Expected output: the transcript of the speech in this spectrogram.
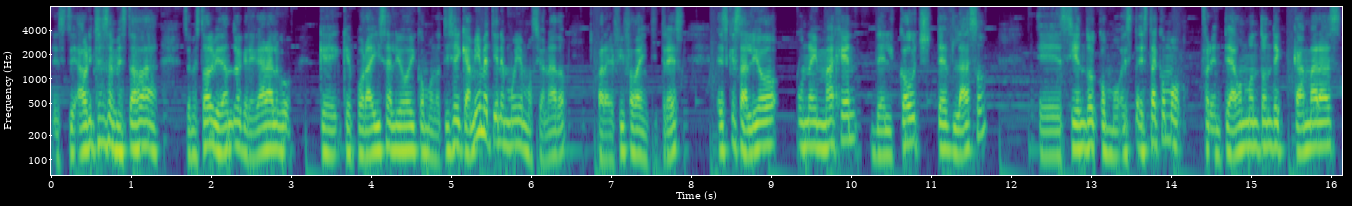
este, ahorita se me estaba, se me estaba olvidando agregar algo que, por ahí salió hoy como noticia y que a mí me tiene muy emocionado para el FIFA 23. Es que salió una imagen del coach Ted Lasso, eh, siendo como, está, como frente a un montón de cámaras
